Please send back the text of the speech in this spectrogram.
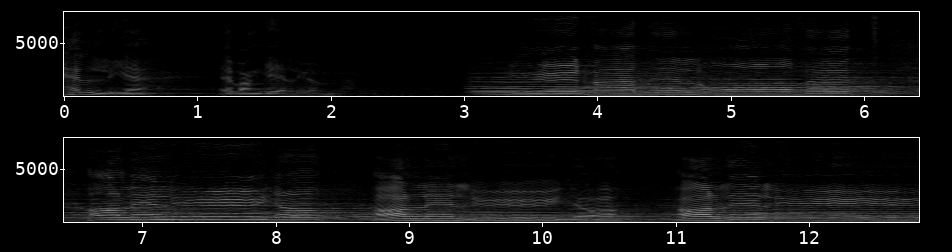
hellige evangelium. Gud være lovet. Halleluja, halleluja, halleluja.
